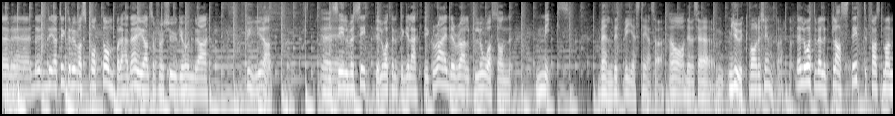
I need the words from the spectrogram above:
Här låter... eh, Du, du, jag tyckte du var spot on på det här. Det här är ju alltså från 2004. Eh, Silver City, låten heter Galactic Rider, Ralph Lawson Mix. Väldigt VST alltså. Ja, Det vill säga mjukvarusyntar. det låter väldigt plastigt fast man...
